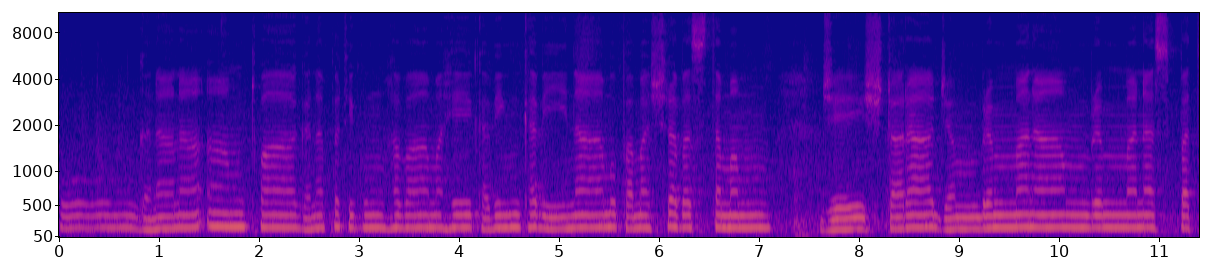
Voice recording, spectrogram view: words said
ॐ गणानां त्वा गणपतिगुं हवामहे कविं कवीनामुपमश्रवस्तमं ज्येष्ठराजं ब्रह्मणां ब्रह्मणस्पत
